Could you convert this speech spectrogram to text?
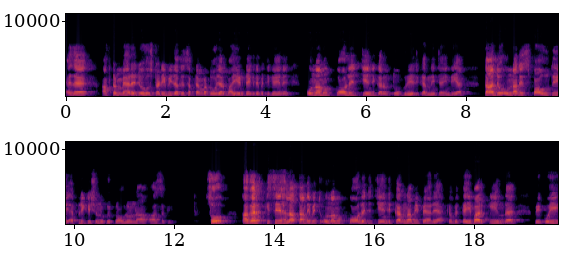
ਐਜ਼ ਅ ਆਫਟਰ ਮੈਰਿਜ ਉਹ ਸਟੱਡੀ ਵੀਜ਼ਾ ਤੇ ਸਪਟੈਂਬਰ 2022 ਇਨਟੇਕ ਦੇ ਵਿੱਚ ਗਏ ਨੇ ਉਹਨਾਂ ਨੂੰ ਕਾਲਜ ਚੇਂਜ ਕਰਨ ਤੋਂ ਗੁਰੇਜ਼ ਕਰਨੀ ਚਾਹੀਦੀ ਆ ਤਾਂ ਜੋ ਉਹਨਾਂ ਦੇ ਸਪਾਊਸ ਦੀ ਐਪਲੀਕੇਸ਼ਨ ਨੂੰ ਕੋਈ ਪ੍ਰੋਬਲਮ ਨਾ ਆ ਸਕੇ। ਸੋ ਅਗਰ ਕਿਸੇ ਹਾਲਾਤਾਂ ਦੇ ਵਿੱਚ ਉਹਨਾਂ ਨੂੰ ਕਾਲਜ ਚੇਂਜ ਕਰਨਾ ਵੀ ਪੈ ਰਿਹਾ, ਕਿਉਂਕਿ ਕਈ ਵਾਰ ਕੀ ਹੁੰਦਾ ਹੈ ਵੀ ਕੋਈ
